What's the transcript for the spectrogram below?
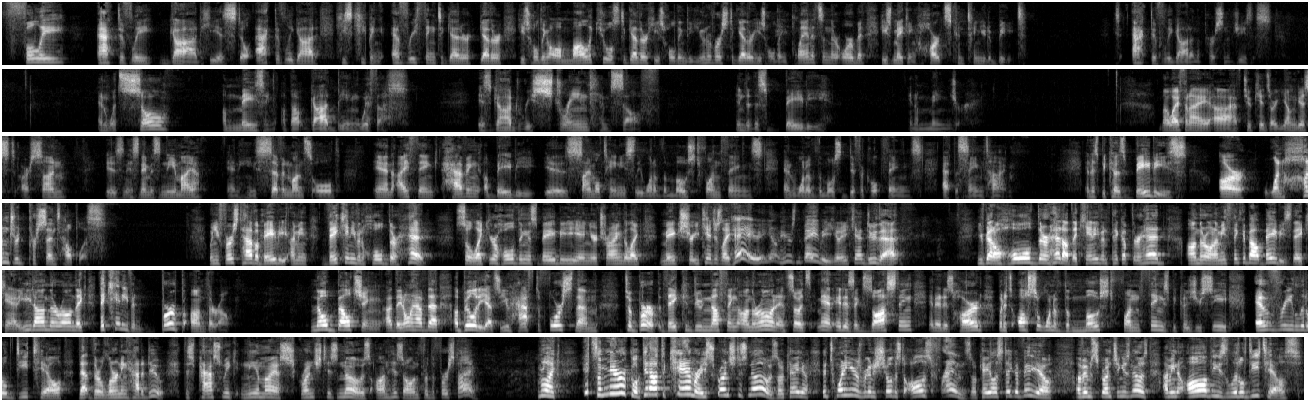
fully actively God. He is still actively God. He's keeping everything together, together. He's holding all molecules together. He's holding the universe together. He's holding planets in their orbit. He's making hearts continue to beat. He's actively God in the person of Jesus. And what's so amazing about God being with us is God restrained himself into this baby in a manger. My wife and I uh, have two kids. Our youngest, our son, is his name is Nehemiah, and he's seven months old. And I think having a baby is simultaneously one of the most fun things and one of the most difficult things at the same time. And it's because babies are 100% helpless. When you first have a baby, I mean, they can't even hold their head. So like you're holding this baby and you're trying to like make sure you can't just like, hey, you know, here's the baby. You know, you can't do that. You've got to hold their head up. They can't even pick up their head on their own. I mean, think about babies. They can't eat on their own. They, they can't even burp on their own. No belching. Uh, they don't have that ability yet. So you have to force them to burp. They can do nothing on their own. And so it's, man, it is exhausting and it is hard, but it's also one of the most fun things because you see every little detail that they're learning how to do. This past week, Nehemiah scrunched his nose on his own for the first time. We're like, it's a miracle. Get out the camera. He scrunched his nose, okay? You know, in 20 years, we're going to show this to all his friends, okay? Let's take a video of him scrunching his nose. I mean, all these little details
